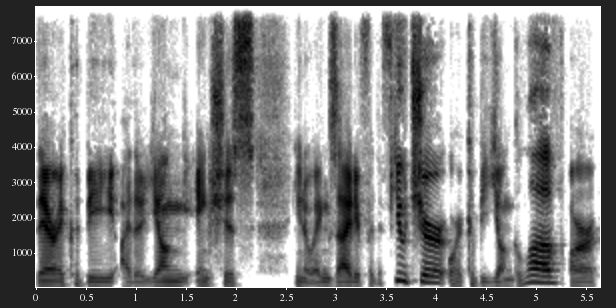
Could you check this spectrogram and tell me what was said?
there it could be either young, anxious, you know anxiety for the future, or it could be young love, or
